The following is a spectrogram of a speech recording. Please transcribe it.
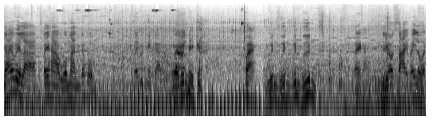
ได้เวลาไปหาหัวมันครับผมไปรุ่นเมกาไว้รุ่นเมกาไปวืนวืนวืนวืนไปครับ เลี้ยวซ้ายไปโหลด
